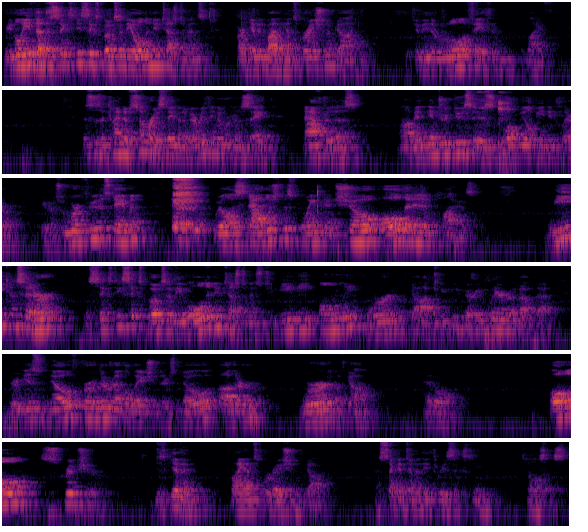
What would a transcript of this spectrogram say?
We believe that the 66 books of the Old and New Testaments are given by the inspiration of God to be the rule of faith and life. This is a kind of summary statement of everything that we're going to say after this. Um, it introduces what we'll be declaring here. As we work through the statement, we'll establish this point and show all that it implies. We consider the 66 books of the Old and New Testaments to be the only Word of God. Let me be very clear about that. There is no further revelation, there's no other Word of God at all. All Scripture is given by inspiration of God, as 2 Timothy 3.16 tells us.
